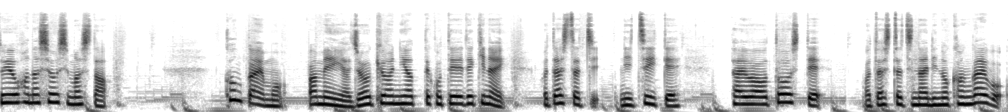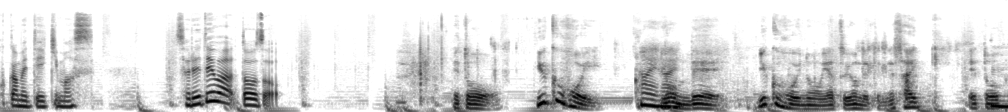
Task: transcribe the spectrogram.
というお話をしました。今回も場面や状況によって固定できない私たちについて対話を通して私たちなりの考えを深めていきます。それではどうぞ。えっとゆくほいはい読んで、ゆくほい。のやつ読んでてね再えっと、うん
